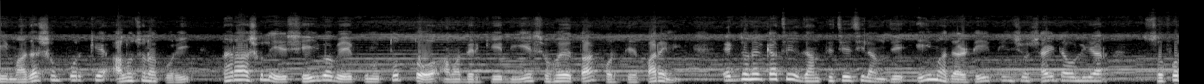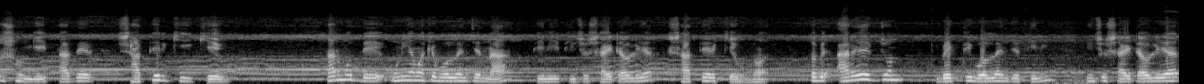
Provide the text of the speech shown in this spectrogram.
এই মাজার সম্পর্কে আলোচনা করি তারা আসলে সেইভাবে কোনো তথ্য আমাদেরকে দিয়ে সহায়তা করতে পারেনি। একজনের কাছে জানতে চেয়েছিলাম যে এই মাজারটি তিনশো ষাট আউলিয়ার সফর সঙ্গী তাদের সাথের কি কেউ? তার মধ্যে উনি আমাকে বললেন যে না, তিনি তিনশো ষাট আউলিয়ার সাথের কেউ নয়। তবে আরও একজন ব্যক্তি বললেন যে তিনি তিনশো ষাট আউলিয়ার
